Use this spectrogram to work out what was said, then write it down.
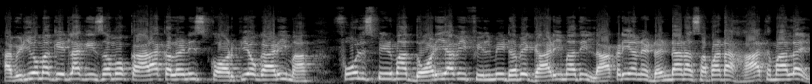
આ વિડીયોમાં કેટલાક ઇસમો કાળા કલરની સ્કોર્પિયો ગાડીમાં ફૂલ સ્પીડમાં દોડી આવી ફિલ્મી ઢબે ગાડીમાંથી લાકડી અને દંડાના સપાટા હાથમાં લઈ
